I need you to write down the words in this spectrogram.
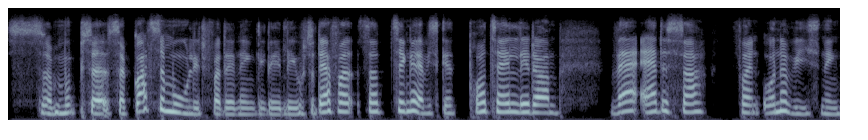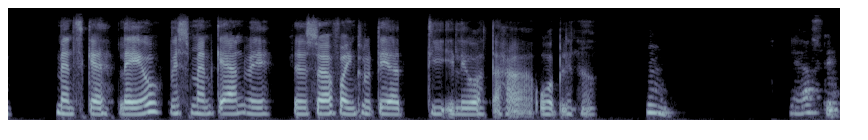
så, så, så godt som muligt for den enkelte elev. Så derfor så tænker jeg, at vi skal prøve at tale lidt om, hvad er det så for en undervisning, man skal lave, hvis man gerne vil øh, sørge for at inkludere de elever, der har ordblindhed. Mm. Ja, det.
